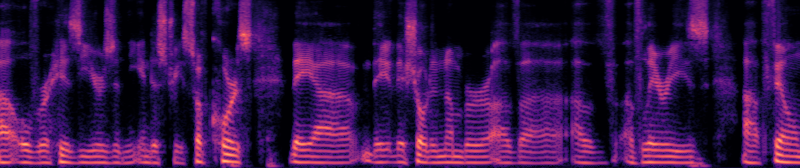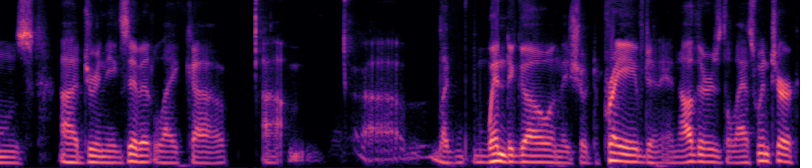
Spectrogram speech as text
uh, over his years in the industry. So, of course, they uh, they they showed a number of uh, of of Larry's uh, films uh, during the exhibit, like. Uh, um, uh, like Wendigo, and they showed Depraved and, and others. The last winter,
